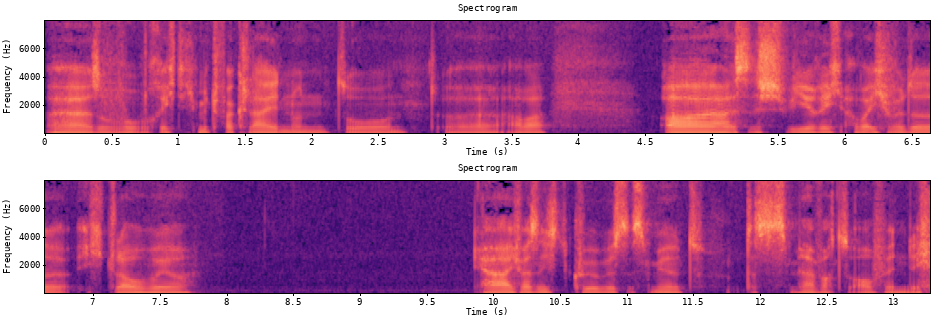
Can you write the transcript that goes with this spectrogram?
Äh, so wo richtig mit Verkleiden und so. Und, äh, aber äh, es ist schwierig, aber ich würde, ich glaube, ja, ich weiß nicht, Kürbis ist mir, das ist mir einfach zu aufwendig.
